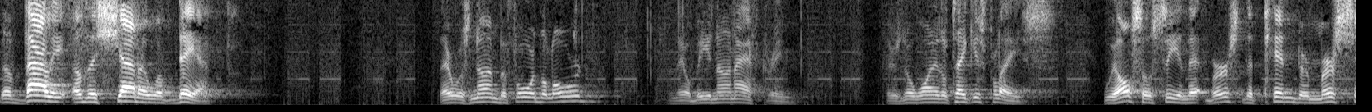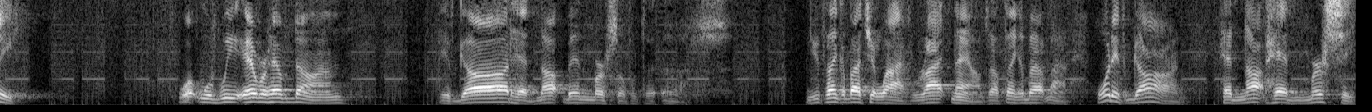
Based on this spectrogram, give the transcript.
the valley of the shadow of death. There was none before the Lord, and there'll be none after him. There's no one that'll take his place. We also see in that verse the tender mercy. What would we ever have done if God had not been merciful to us? You think about your life right now, as I think about mine. What if God had not had mercy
